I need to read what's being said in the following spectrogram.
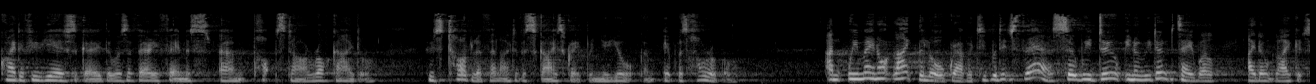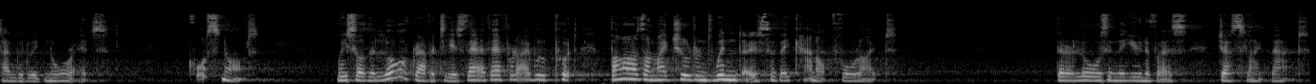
quite a few years ago, there was a very famous um, pop star, rock idol, whose toddler fell out of a skyscraper in New York. And it was horrible. And we may not like the law of gravity, but it's there. So we do, you know, we don't say, well, I don't like it, so I'm going to ignore it. Of course not. We saw the law of gravity is there, therefore I will put bars on my children's windows so they cannot fall out. There are laws in the universe just like that.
